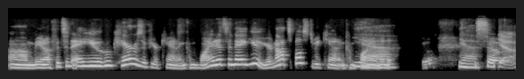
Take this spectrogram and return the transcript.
Um, you know, if it's an AU, who cares if you're canon compliant? It's an AU. You're not supposed to be canon compliant. yeah. Yeah. So, yeah.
